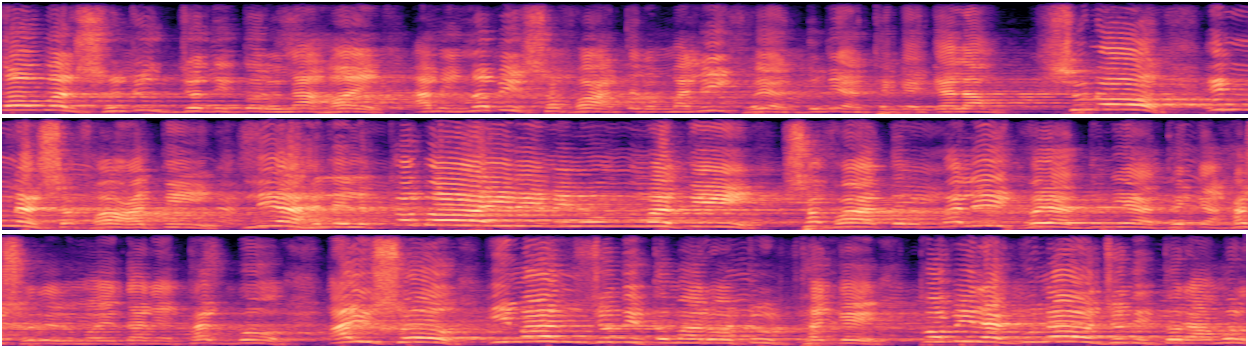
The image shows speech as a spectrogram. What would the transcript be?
তওবার সুযোগ যদি তোর না হয়, আমি নবী সাফাতের মালিক হইয়া দুনিয়া থেকে গেলাম। শুনো, ইন্না সাফাতি লিআহলিল কবাইরি মিন উম্মতি। সাফাতের মালিক হইয়া দুনিয়া থেকে হাসরের ময়দানে থাকব। আইসো ইমান যদি তোমার অটুট থাকে, কবিরা গুনাও যদি তোর আমল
